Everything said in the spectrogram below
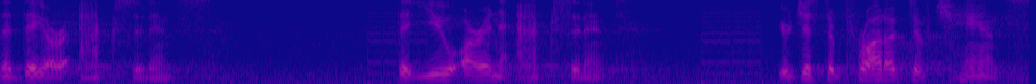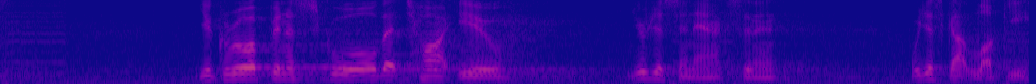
that they are accidents, that you are an accident. You're just a product of chance. You grew up in a school that taught you you're just an accident. We just got lucky.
